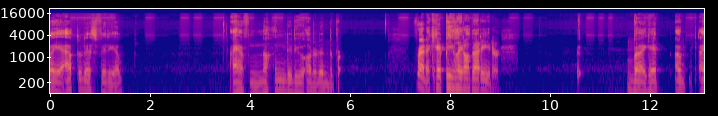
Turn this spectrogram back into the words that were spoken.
But yeah, after this video, I have nothing to do other than the. Fred, I can't be late on that either. But I get, I, I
